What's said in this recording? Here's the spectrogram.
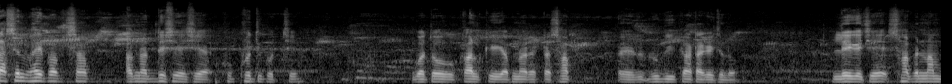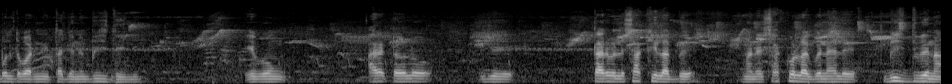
রাসেল ভাই সাপ আপনার দেশে এসে খুব ক্ষতি করছে। গত কালকে আপনার একটা সাপ রুগী কাটা গেছিল। লেগেছে, সাপের নাম বলতে পারিনি, তার জন্য বিষ দিইনি। এবং আরেকটা হলো যে, তার বলে সাক্ষী লাগবে মানে সাক্ষ্য লাগবে না হলে বিষ দিবে না।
